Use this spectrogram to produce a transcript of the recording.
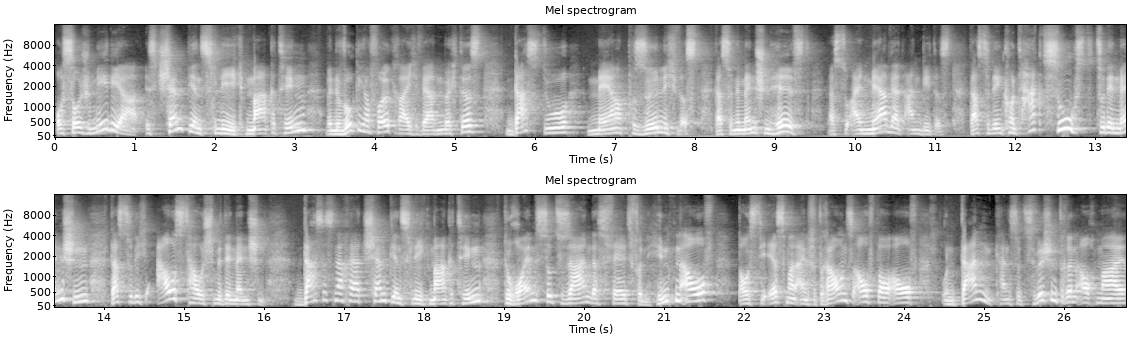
Auf Social Media ist Champions League Marketing, wenn du wirklich erfolgreich werden möchtest, dass du mehr persönlich wirst, dass du den Menschen hilfst, dass du einen Mehrwert anbietest, dass du den Kontakt suchst zu den Menschen, dass du dich austauschst mit den Menschen. Das ist nachher Champions League Marketing. Du räumst sozusagen das Feld von hinten auf, baust dir erstmal einen Vertrauensaufbau auf und dann kannst du zwischendrin auch mal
